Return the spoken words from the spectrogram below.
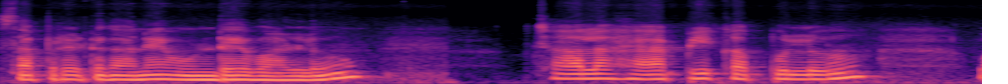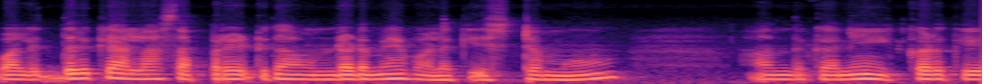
సపరేట్గానే ఉండేవాళ్ళు. చాలా హ్యాపీ కప్పులు. వాళ్ళిద్దరికీ అలా సపరేట్గా ఉండడమే వాళ్ళకి ఇష్టము. అందుకని ఇక్కడికి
